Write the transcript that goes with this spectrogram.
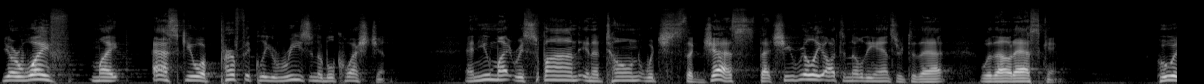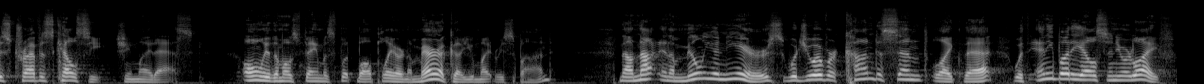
Your wife might ask you a perfectly reasonable question, and you might respond in a tone which suggests that she really ought to know the answer to that without asking. Who is Travis Kelce? She might ask. Only the most famous football player in America, you might respond. Now, not in a million years would you ever condescend like that with anybody else in your life.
